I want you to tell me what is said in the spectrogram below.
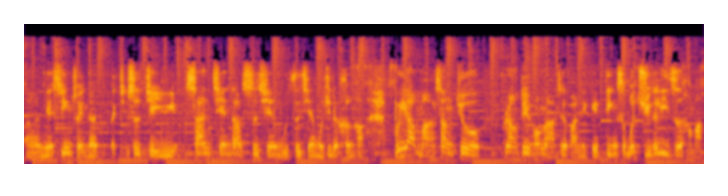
呃，你的薪水呢是介于三千到四千五之间，我觉得很好，不要马上就让对方拿这个把你给定死。我举个例子好吗？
